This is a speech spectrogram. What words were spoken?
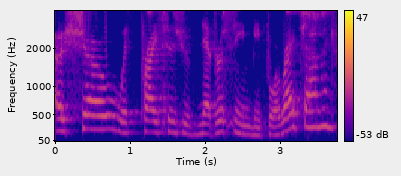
a show with prices you've never seen before. Right, Shannon?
